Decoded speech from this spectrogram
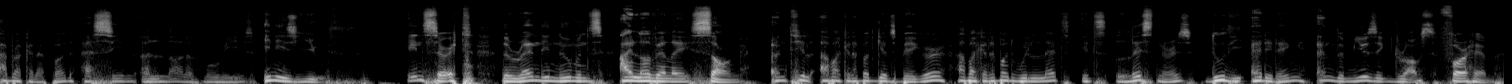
Abracadapod has seen a lot of movies in his youth. Insert the Randy Newman's I Love LA song until Abracadapod gets bigger, Abracadapod will let its listeners do the editing and the music drops for him.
